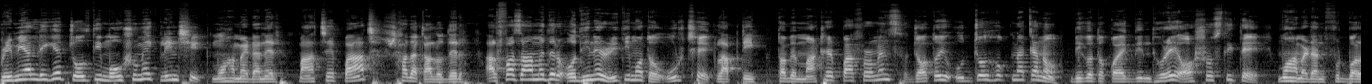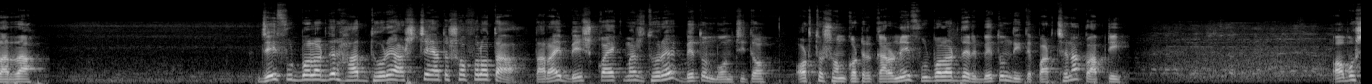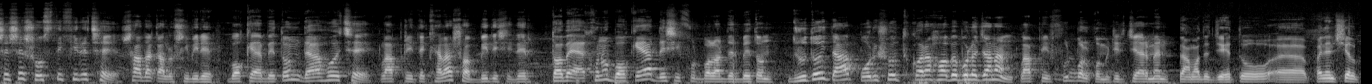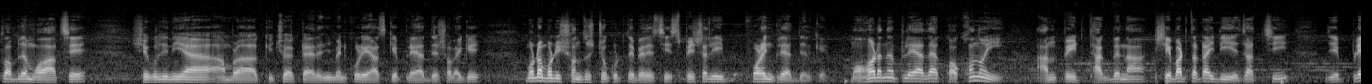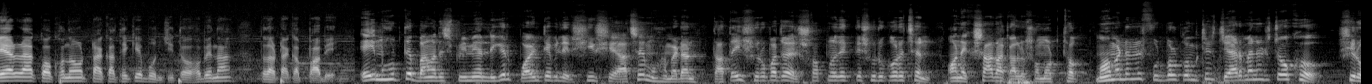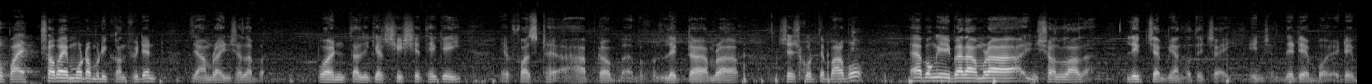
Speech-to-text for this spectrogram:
Premier লিগে চলতি মৌসুমে ক্লিনশিট মোহামেডানের। পাঁচে পাঁচ, সাদা কালোদের। আলফাজ আহমেদের অধীনে রীতিমতো উঠছে ক্লাবটি। তবে মাঠের পারফরমেন্স যতই উজ্জ্বল হোক না কেন, বিগত কয়েকদিন ধরেই অস্বস্তিতে মোহামেডান ফুটবলাররা। যেই ফুটবলারদের হাত ধরে আসছে এত সফলতা, তারাই বেশ কয়েক মাস ধরে বেতন বঞ্চিত। অর্থ সংকটের কারণে ফুটবলারদের বেতন দিতে পারছে না ক্লাবটি। অবশেষে স্বস্তি ফিরেছে সাদা কালো শিবিরে। বকেয়া বেতন দেওয়া হয়েছে। ক্লাবটিতে খেলা সব বিদেশিদের। তবে এখনও বকেয়া দেশি ফুটবলারদের বেতন। দ্রুতই তা পরিশোধ করা হবে বলে জানান ক্লাবটির ফুটবল কমিটির চেয়ারম্যান। আমাদের যেহেতু ফাইন্যান্সিয়াল প্রবলেমও আছে, সেগুলি নিয়ে আমরা কিছু একটা অ্যারেঞ্জমেন্ট করে আজকে প্লেয়ারদের সবাইকে মোটামুটি সন্তুষ্ট করতে পেরেছি স্পেশালি ফরেন প্লেয়ারদেরকে মহারানের প্লেয়াররা কখনোই আনপেইড থাকবে না। সে বার্তাটাই দিয়ে যাচ্ছি যে প্লেয়াররা কখনো টাকা থেকে বঞ্চিত হবে না তারা টাকা পাবে। এই মুহূর্তে বাংলাদেশ প্রিমিয়ার লিগের পয়েন্ট টেবিলের শীর্ষে আছে মোহামেডান। তাতেই শিরোপা জয়ের স্বপ্ন দেখতে শুরু করেছেন অনেক সাদা কালো সমর্থক। মোহামেডানের ফুটবল কমিটির চেয়ারম্যানের চোখও শিরোপায়। সবাই মোটামুটি কনফিডেন্ট যে আমরা ইনশাল্লাহ পয়েন্ট তালিকার শীর্ষে থেকেই ফার্স্ট হাফটা লেগটা আমরা শেষ করতে পারব। এবং এইবার আমরা ইনশাল্লাহ লিগ চ্যাম্পিয়ন হতে চাই ইনশাল্লাহ। এটাই ব- এটাই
